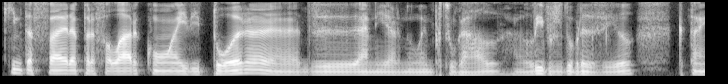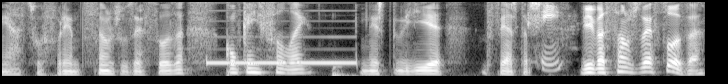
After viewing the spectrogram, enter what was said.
quinta-feira para falar com a editora de Annie Ernaux em Portugal, Livros do Brasil, que tem à sua frente São José Souza, com quem falei neste dia de festa. Sim. Viva São José Souza.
